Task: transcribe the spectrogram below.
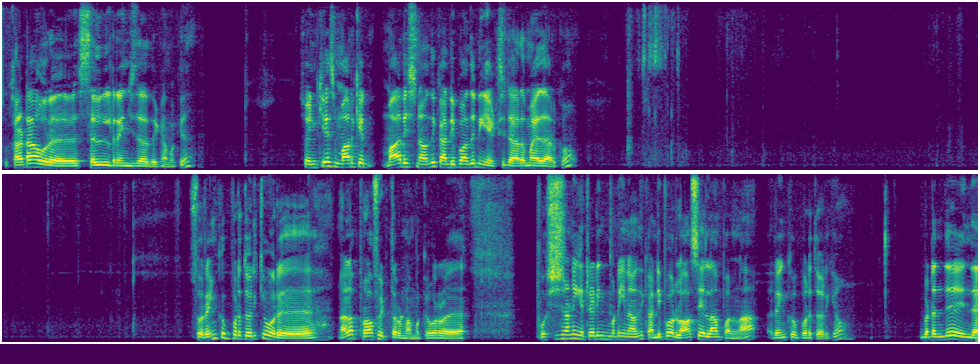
ஸோ கரெக்டாக ஒரு செல் ரேஞ்ச் தான் இருக்குது நமக்கு. ஸோ இன்கேஸ் மார்க்கெட் மாறிச்சுன்னா வந்து கண்டிப்பாக வந்து நீங்கள் எக்ஸிட் ஆகிற மாதிரி தான் இருக்கும். ஸோ ரெங்கோ பொறுத்த வரைக்கும் ஒரு நல்ல ப்ராஃபிட் தரும் நமக்கு. ஒரு பொசிஷனாக நீங்கள் ட்ரேடிங் பண்ணிங்கன்னா வந்து கண்டிப்பாக ஒரு லாஸே இல்லாமல் பண்ணலாம் ரெங்கோ பொறுத்த வரைக்கும். பட் வந்து இந்த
